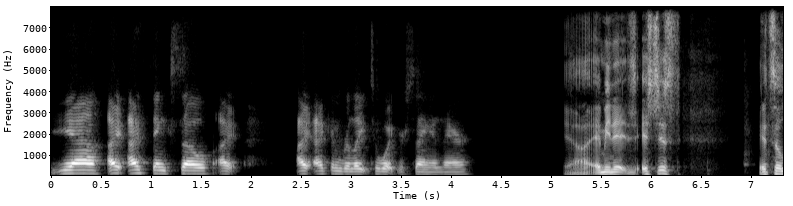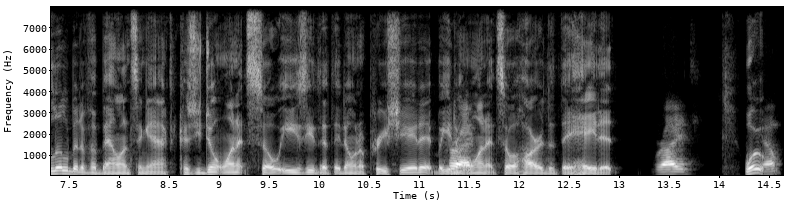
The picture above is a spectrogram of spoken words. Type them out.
yeah, I I think so. I I, I can relate to what you're saying there. Yeah, I mean it's it's just it's a little bit of a balancing act because you don't want it so easy that they don't appreciate it, but you don't want it so hard that they hate it. Right. Well, yep.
